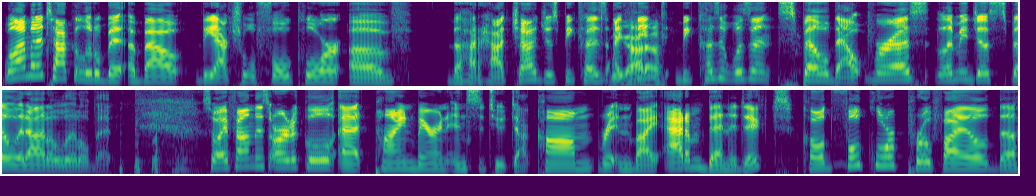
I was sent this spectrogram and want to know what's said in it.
well, I'm going to talk a little bit about the actual folklore of the jarjacha just because We I gotta. think because it wasn't spelled out for us, let me just spell it out a little bit. so I found this article at pinebarreninstitute.com written by Adam Benedict called Folklore Profile the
